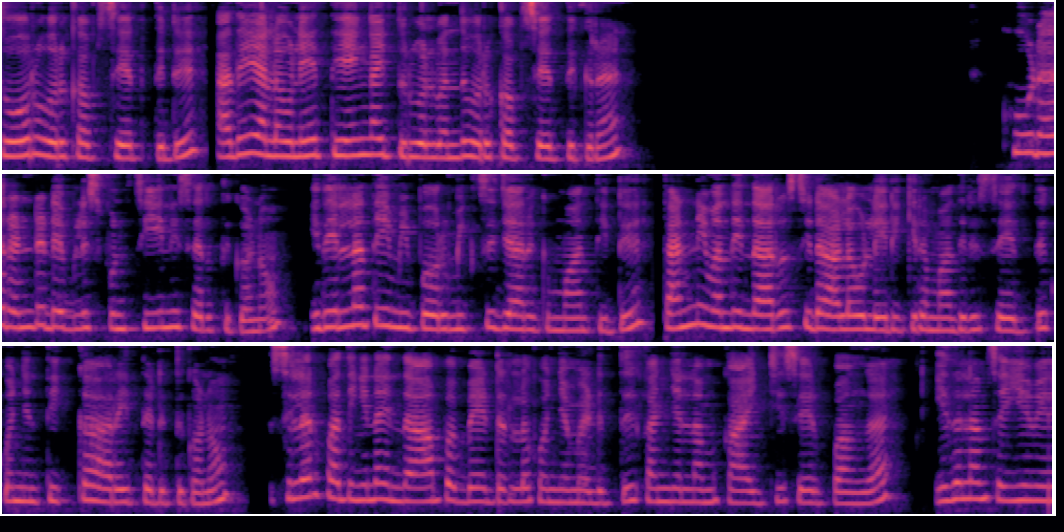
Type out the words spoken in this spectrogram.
சோறு ஒரு கப் சேர்த்துட்டு அதே அளவுலேயே தேங்காய் துருவல் வந்து ஒரு கப் சேர்த்துக்கிறேன். கூட ரெண்டு டேபிள் ஸ்பூன் சீனி சேர்த்துக்கணும். இது எல்லாத்தையும் இப்போ ஒரு மிக்ஸி ஜாருக்கு மாற்றிட்டு தண்ணி வந்து இந்த அரிசிட அளவில் இருக்கிற மாதிரி சேர்த்து கொஞ்சம் திக்காக அரைத்து எடுத்துக்கணும். சிலர் பார்த்தீங்கன்னா இந்த ஆப்ப பேட்டரில் கொஞ்சம் எடுத்து கஞ்செல்லாம் காய்ச்சி சேர்ப்பாங்க. இதெல்லாம் செய்யவே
